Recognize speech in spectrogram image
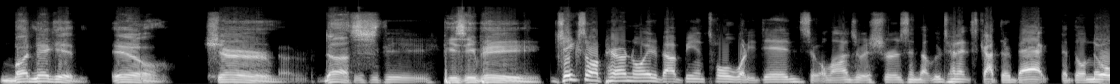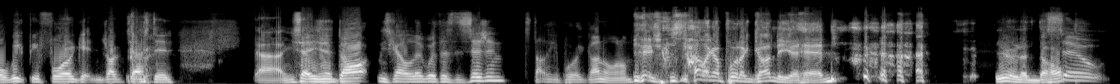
Butt naked, ill, sherm, dust, PCP. PCP. Jake's all paranoid about being told what he did. So Alonzo assures him that lieutenants got their back, that they'll know a week before getting drug tested. Uh, he said he's an adult. He's got to live with his decision. It's not like he put a gun on him. It's not like I put a gun to your head. you're an adult. So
